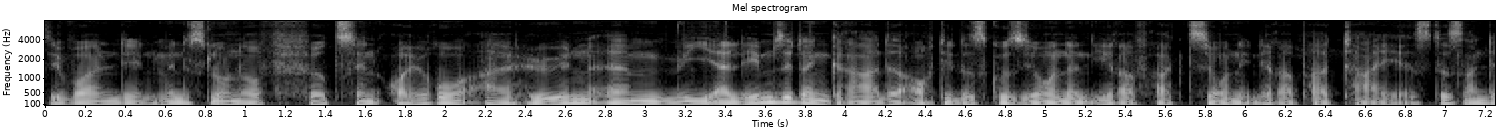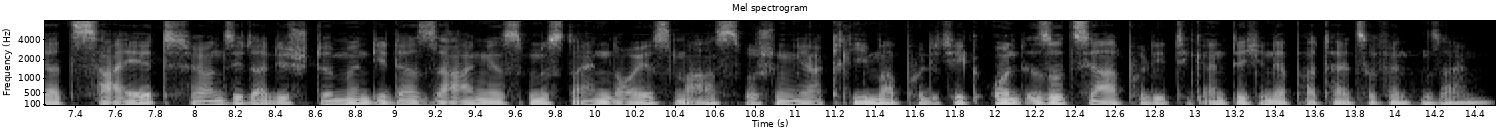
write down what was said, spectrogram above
Sie wollen den Mindestlohn auf 14 Euro erhöhen. Ähm, wie erleben Sie denn gerade auch die Diskussion in Ihrer Fraktion, in Ihrer Partei? Ist es an der Zeit? Hören Sie da die Stimmen, die da sagen, es müsste ein neues Maß zwischen ja, Klimapolitik und Sozialpolitik endlich in der Partei zu finden sein?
